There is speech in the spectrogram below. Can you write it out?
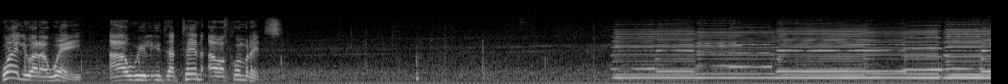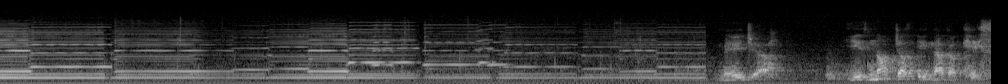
while you are away, I will entertain our comrades. Is not just another case.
